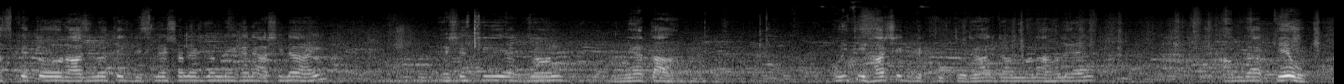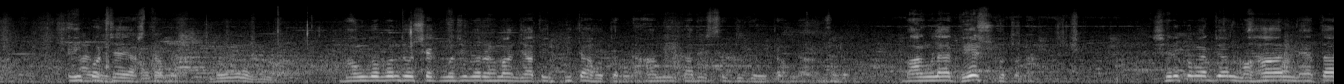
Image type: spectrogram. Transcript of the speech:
আজকে তো রাজনৈতিক বিশ্লেষণের জন্য এখানে আসি নাই। এসেছি একজন নেতা, ঐতিহাসিক ব্যক্তিত্ব, যার জন্ম না হলে আমরা কেউ এই পর্যায়ে আসতাম না। বঙ্গবন্ধু শেখ মুজিবুর রহমান জাতির পিতা হতেন না, আমি কাদের সিদ্দিকি হতাম না, বাংলাদেশ হতো না। সেরকম একজন মহান নেতা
